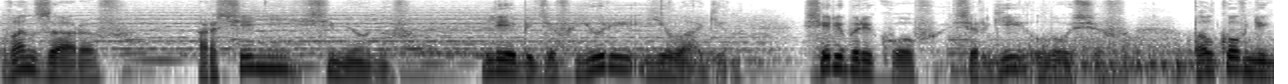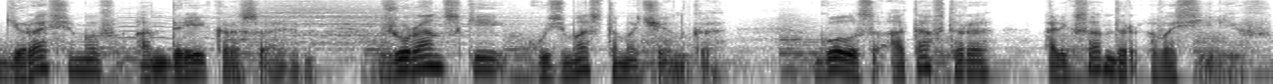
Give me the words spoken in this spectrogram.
Ванзаров, Арсений Семенов, Лебедев Юрий Елагин, Серебряков Сергей Лосев, полковник Герасимов Андрей Красавин, Джуранский Кузьма Стомаченко. Голос от автора Александр Васильев.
